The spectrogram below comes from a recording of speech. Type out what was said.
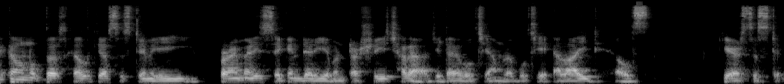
একটা one of the health care system এই প্রাইমারি সেকেন্ডারি এবং টার্সারি ছাড়া, যেটা বলছি আমরা বলছি অ্যালাইড হেলথ কেয়ার সিস্টেম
